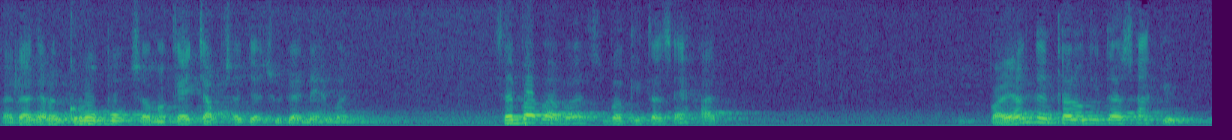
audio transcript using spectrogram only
Kadang-kadang kerupuk sama kecap saja sudah nikmat. Sebab apa? Sebab kita sehat. Bayangkan kalau kita sakit.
